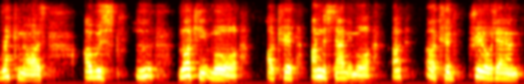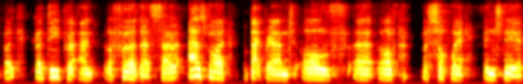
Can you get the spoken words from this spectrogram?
recognized I was liking it more. I could understand it more. I, I could drill down uh, deeper and uh, further. So, as my background of uh, of a software engineer,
